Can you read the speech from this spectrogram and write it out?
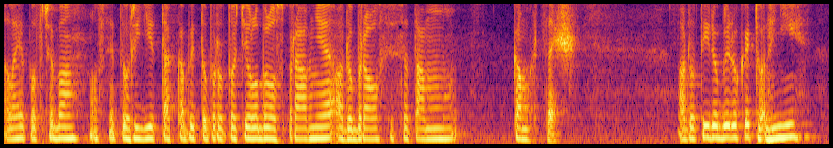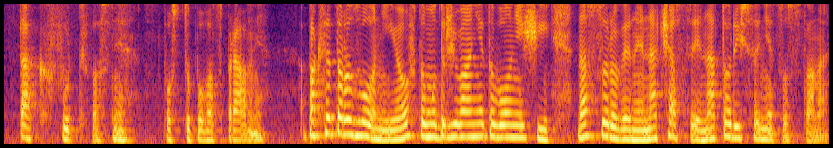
Ale je potřeba vlastně to řídit tak, aby to pro to tělo bylo správně a dobral si se tam, kam chceš. A do té doby, dokud to není, tak furt vlastně postupovat správně. A pak se to rozvolní, jo? v tom udržování je to volnější na suroviny, na časy, na to, když se něco stane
